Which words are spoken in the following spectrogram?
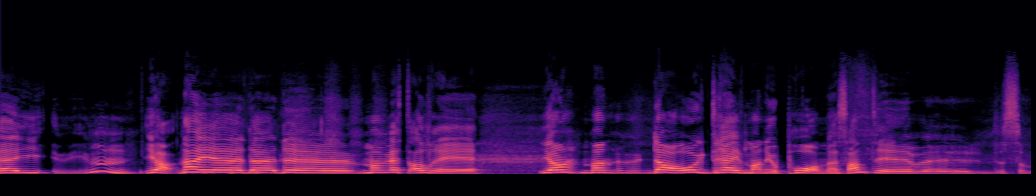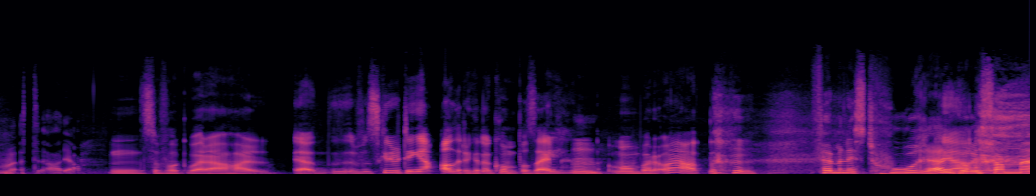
uh, mm, Ja, nei, eh, det, det Man vet aldri Ja, men da òg dreiv man jo på med, sant? I, eh, som, ja, ja. Mm, Så folk bare har ja, Skriver ting jeg aldri kunne komme på selv. Mm. Man bare Å ja. Feminist-hore Ja. går i samme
